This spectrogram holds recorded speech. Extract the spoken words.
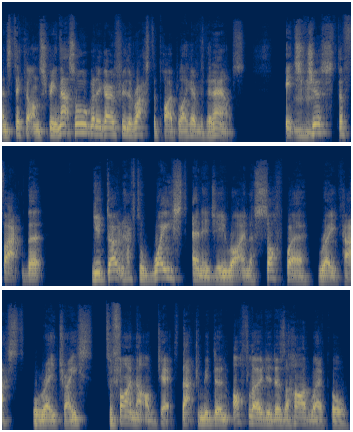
and stick it on screen. That's all going to go through the raster pipe like everything else. It's mm-hmm. just the fact that you don't have to waste energy writing a software raycast or ray trace to find that object. That can be done offloaded as a hardware call.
